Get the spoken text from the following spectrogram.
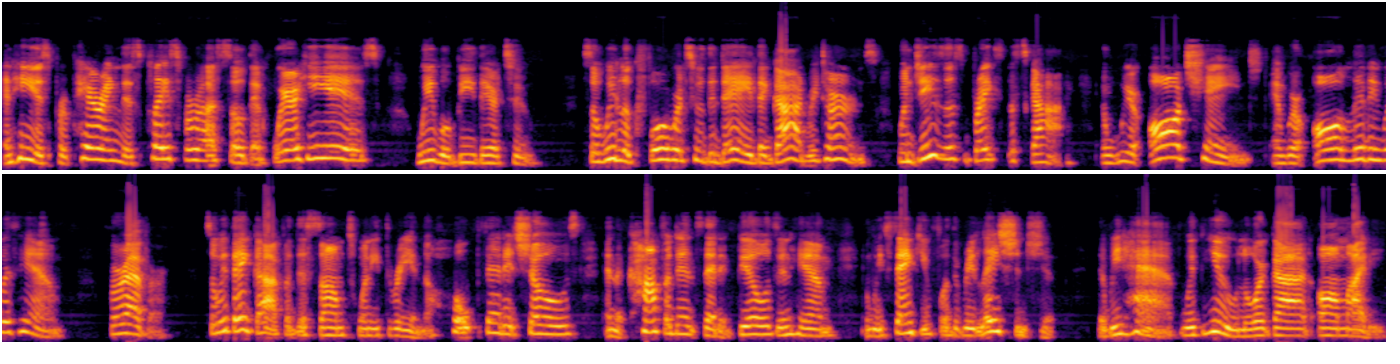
And He is preparing this place for us so that where He is, we will be there too. So we look forward to the day that God returns when Jesus breaks the sky and we're all changed and we're all living with Him forever. So we thank God for this Psalm 23 and the hope that it shows and the confidence that it builds in Him. And we thank you for the relationship that we have with you, Lord God Almighty.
